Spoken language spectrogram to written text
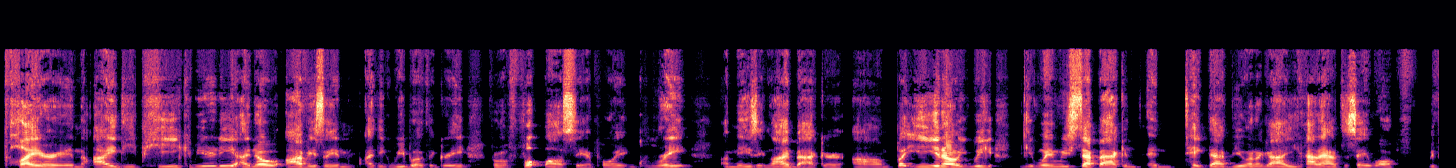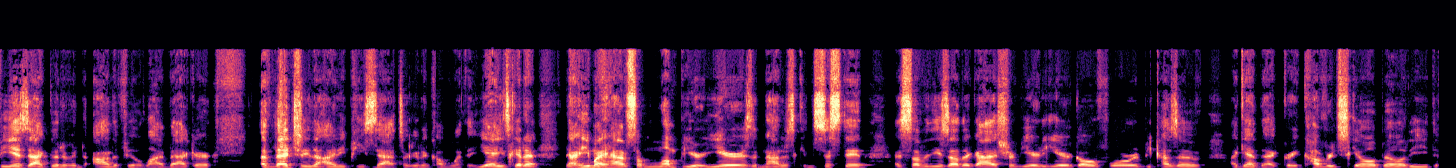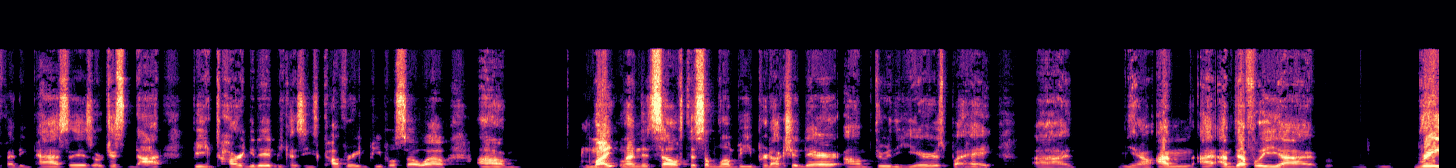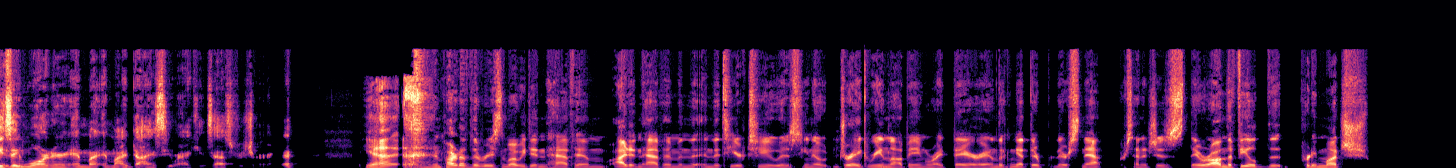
player in the IDP community. I know, obviously, and I think we both agree from a football standpoint, great, amazing linebacker. Um, but you know, we when we step back and, and take that view on a guy, you kind of have to say, well, if he is that good of an on the field linebacker, eventually the IDP stats are going to come with it. Yeah, he's going to now he might have some lumpier years and not as consistent as some of these other guys from year to year go forward because of again that great coverage skill ability, defending passes, or just not being targeted because he's covering people so well. Um, might lend itself to some lumpy production there um, through the years, but hey, uh, you know, I'm I, am i am definitely uh, raising Warner in my in my dynasty rankings. That's for sure. Yeah, and part of the reason why we didn't have him, I didn't have him in the in the tier two, is you know Dre Greenlaw being right there and looking at their their snap percentages, they were on the field the, pretty much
